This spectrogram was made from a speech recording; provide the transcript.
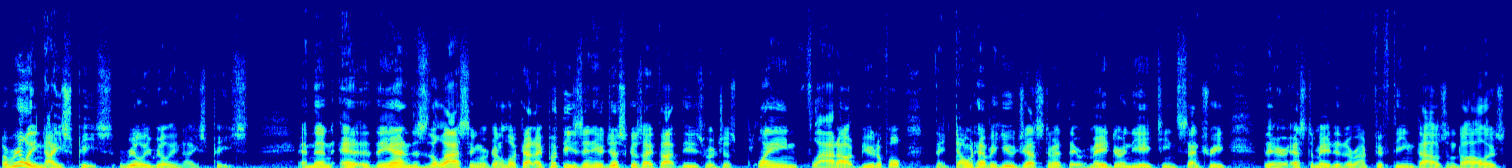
a really nice piece, really, really nice piece. And then at the end, this is the last thing we're going to look at. I put these in here just because I thought these were just plain, flat out beautiful. They don't have a huge estimate. They were made during the 18th century. They're estimated around $15,000.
